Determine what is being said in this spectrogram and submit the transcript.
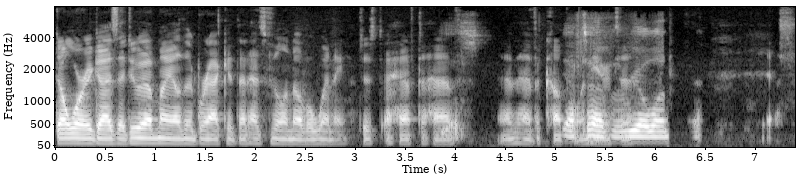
Don't worry, guys. I do have my other bracket that has Villanova winning. Just I have to have Yes. I have to have a You couple have in to here have a to real one. yes.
